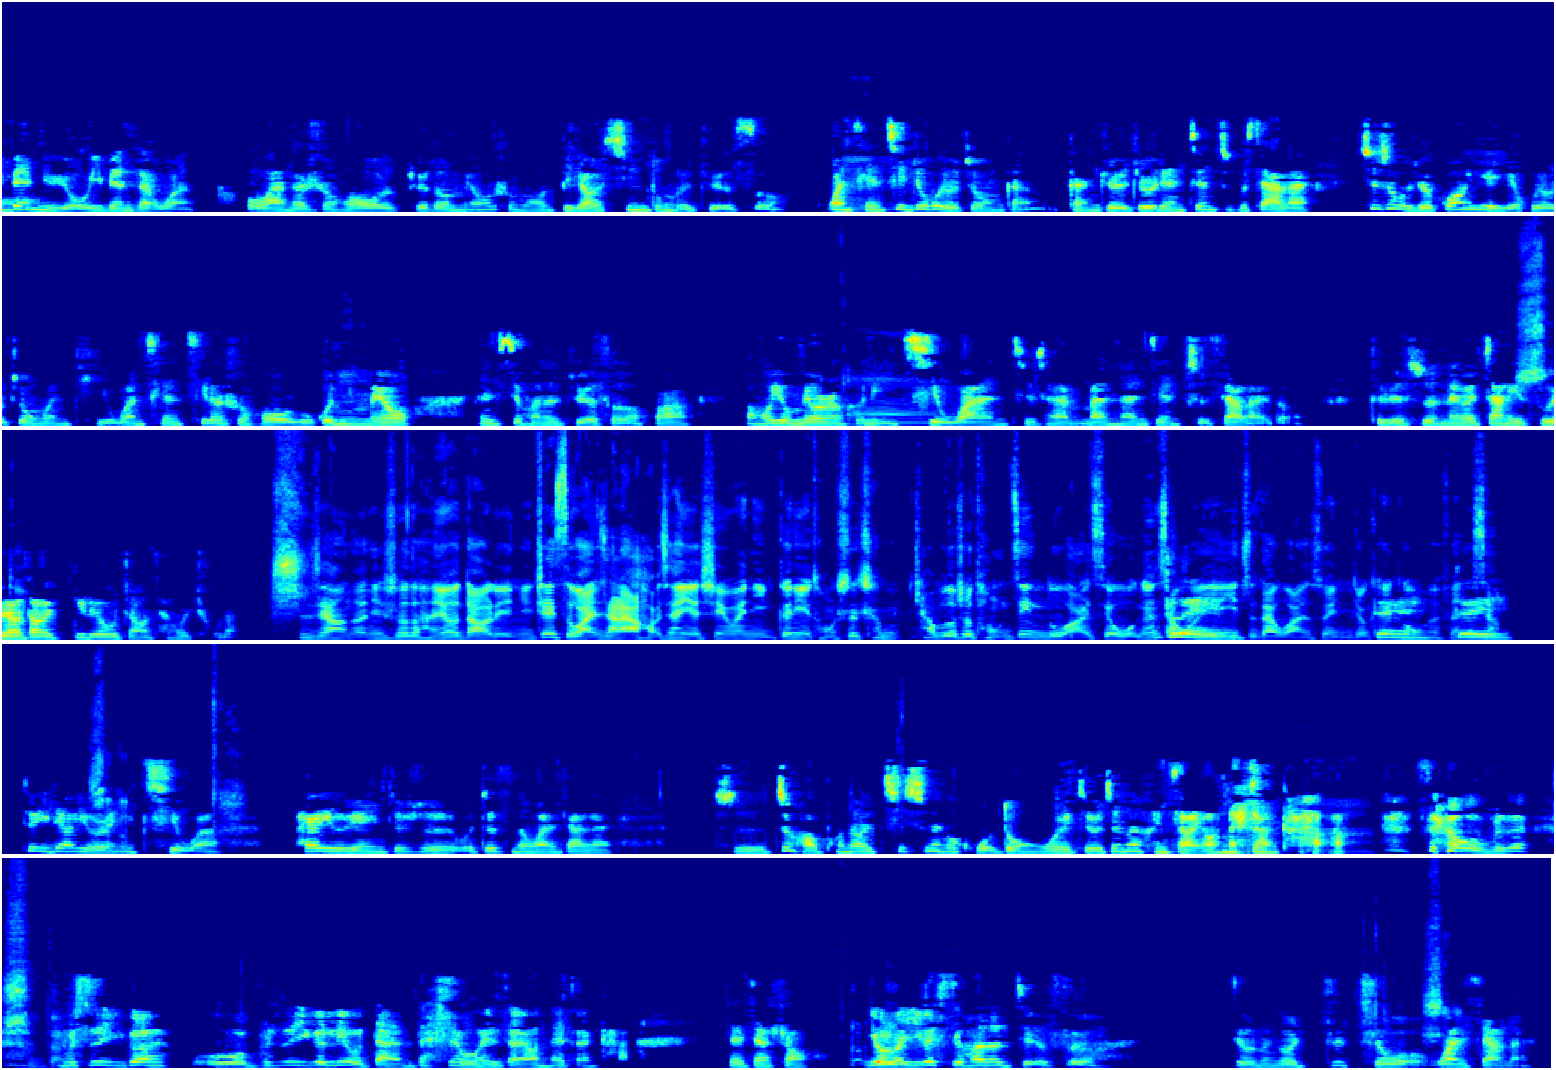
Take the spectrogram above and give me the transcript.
一边旅游一边在玩。我玩的时候觉得没有什么比较心动的角色，玩前期就会有这种感感觉，就有点坚持不下来。其实我觉得光夜也会有这种问题，玩前期的时候，如果你没有很喜欢的角色的话，然后又没有人和你一起玩，其实还蛮难坚持下来的。特别是那个加里苏要到第六章才会出来，是这样的，你说的很有道理。你这次玩下来，好像也是因为你跟你同事差差不多是同进度，而且我跟小文也一直在玩，所以你就可以跟我们分享。对，就一定要有人一起玩。还有一个原因就是，我这次能玩下来，是正好碰到七夕那个活动，我就真的很想要那张卡。虽然我不是不是一个我不是一个六蛋，但是我很想要那张卡。再加上有了一个喜欢的角色。就能够支持我玩下来。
